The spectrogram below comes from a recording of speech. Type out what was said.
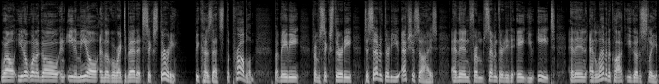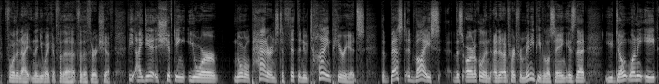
Well, you don't want to go and eat a meal and then go right to bed at 6.30 because that's the problem. But maybe from 6:30 to 7:30 you exercise, and then from 7:30 to 8 you eat, and then at 11 o'clock you go to sleep for the night, and then you wake up for the for the third shift. The idea is shifting your normal patterns to fit the new time periods. The best advice this article and, and I've heard from many people are saying is that you don't want to eat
